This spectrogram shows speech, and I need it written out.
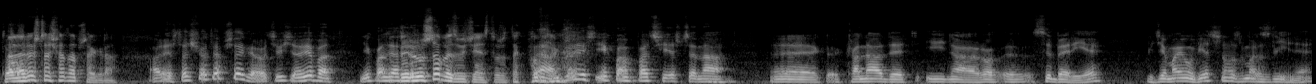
to, Ale reszta świata przegra. a reszta świata przegra, oczywiście. No wie pan, niech pan zaraz... Pyrusowe zwycięstwo, że tak powiem. Tak, no jest, niech pan patrzy jeszcze na e, Kanadę i na e, Syberię, gdzie mają wieczną zmarzlinę,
